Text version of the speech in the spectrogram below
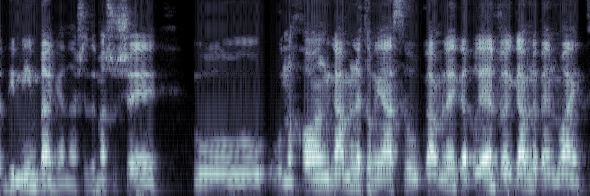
מדהימים בהגנה, שזה משהו שהוא נכון גם לתומיאסו, גם לגבריאל וגם לבן ווייט.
